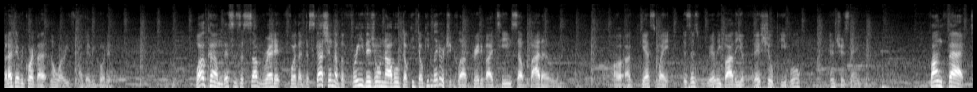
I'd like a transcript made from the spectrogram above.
but I did record that. No worries, I did record it. Welcome! This is a subreddit for the discussion of the free visual novel Doki Doki Literature Club, created by Team Salvato. Oh, I guess, wait, is this really by the official people? Interesting. Fun fact,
